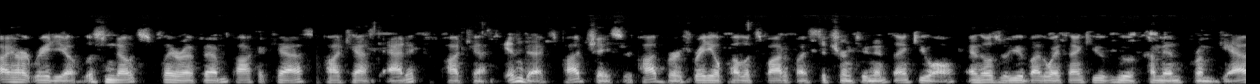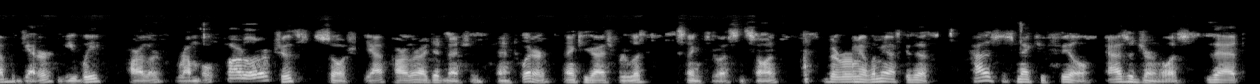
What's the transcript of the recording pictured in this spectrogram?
iHeartRadio, Listen Notes, Player FM, Pocket Cast, Podcast Addict, Podcast Index, Podchaser, Podverse, Radio Public, Spotify, Stitcher, and TuneIn. Thank you all. And those of you, by the way, thank you who have come in from Gab, Gettr, MeWe, Parler, Rumble, Parler. Truth Social, yeah, Parler I did mention, and Twitter. Thank you guys for listening. listening to us and so on. But Romeo, let me ask you this. How does this make you feel as a journalist that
